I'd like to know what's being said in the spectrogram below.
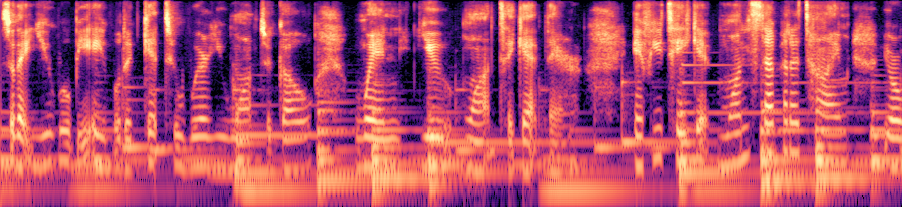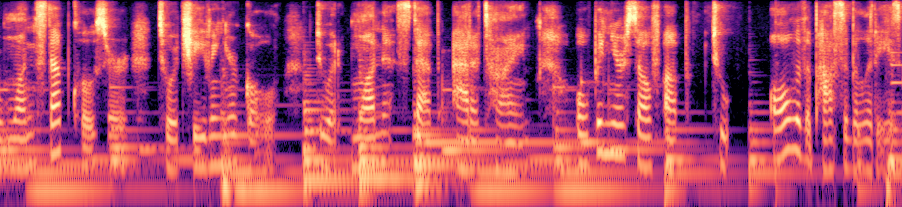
so that you will be able to get to where you want to go when you want to get there. If you take it one step at a time, you're one step closer to achieving your goal. Do it one step at a time. Open yourself up all of the possibilities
